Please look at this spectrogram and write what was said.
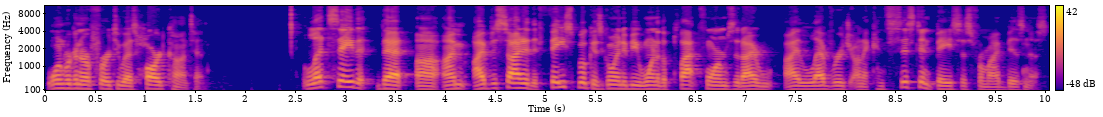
One we're going to refer to as hard content let's say that that uh, I'm I've decided that Facebook is going to be one of the platforms that I I leverage on a consistent basis for my business.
